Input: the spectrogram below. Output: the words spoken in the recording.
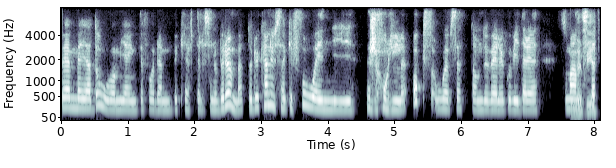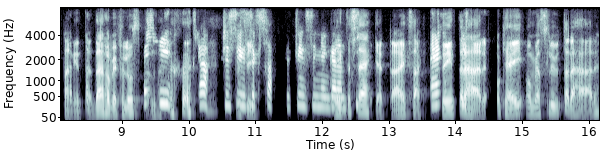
vem är jag då om jag inte får den bekräftelsen och berömmet? Och du kan ju säkert få en ny roll också oavsett om du väljer att gå vidare som Men det anställd. vet man inte, där har vi förlusten. Ja, precis, Precis. exakt. Det finns ingen Det är inte garanti. säkert, nej exakt. Nej, Det är inte det här, okej om jag slutar det här,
